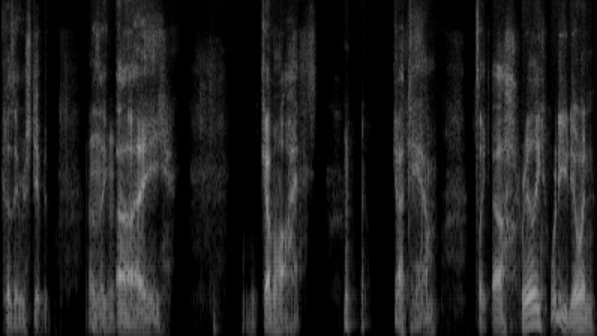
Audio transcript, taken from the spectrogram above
because they were stupid. I was Mhm. like, "I, come on, goddamn!" It's like, "Oh, really? What are you doing,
